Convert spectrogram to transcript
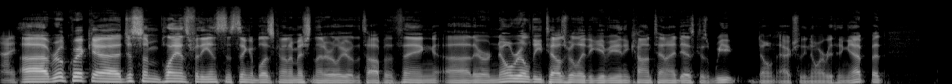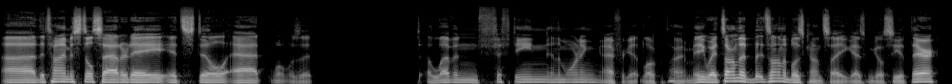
Nice. Uh, real quick, uh, just some plans for the instance thing at BlizzCon. I mentioned that earlier at the top of the thing. Uh, there are no real details really to give you any content ideas because we don't actually know everything yet. But uh, the time is still Saturday. It's still at what was it, eleven fifteen in the morning? I forget local time. Anyway, it's on the it's on the BlizzCon site. You guys can go see it there.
